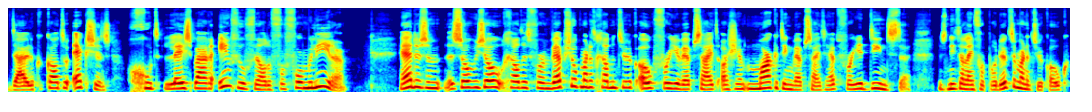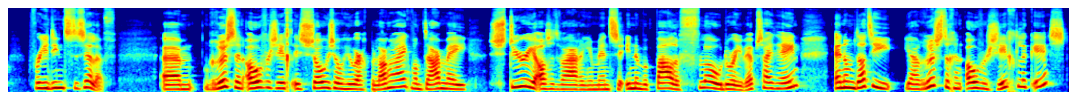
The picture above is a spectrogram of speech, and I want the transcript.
Duidelijke call to actions. Goed leesbare invulvelden voor formulieren. dus sowieso geldt dit voor een webshop, maar dat geldt natuurlijk ook voor je website als je een marketingwebsite hebt voor je diensten. Dus niet alleen voor producten, maar natuurlijk ook voor je diensten zelf. Ehm, rust en overzicht is sowieso heel erg belangrijk, want daarmee stuur je als het ware je mensen in een bepaalde flow door je website heen. En omdat die ja, rustig en overzichtelijk is,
